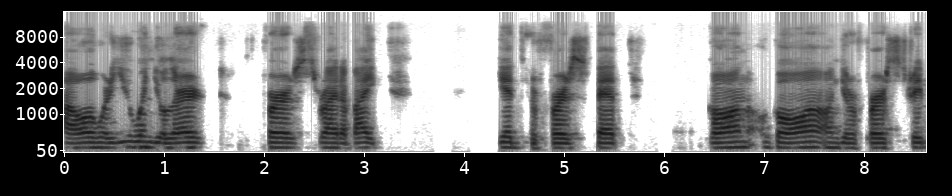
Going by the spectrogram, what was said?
How old were you when you learned first ride a bike? Get your first pet, go on, go on, your first trip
